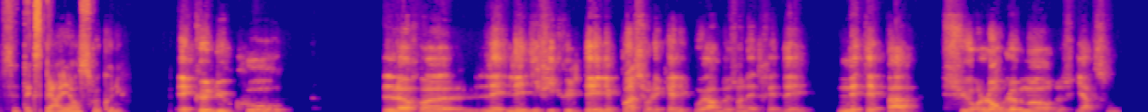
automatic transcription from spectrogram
cette expérience reconnue. Et que du coup, leur, euh, les, les difficultés et les points sur lesquels ils pouvaient avoir besoin d'être aidés n'étaient pas sur l'angle mort de ce garçon.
